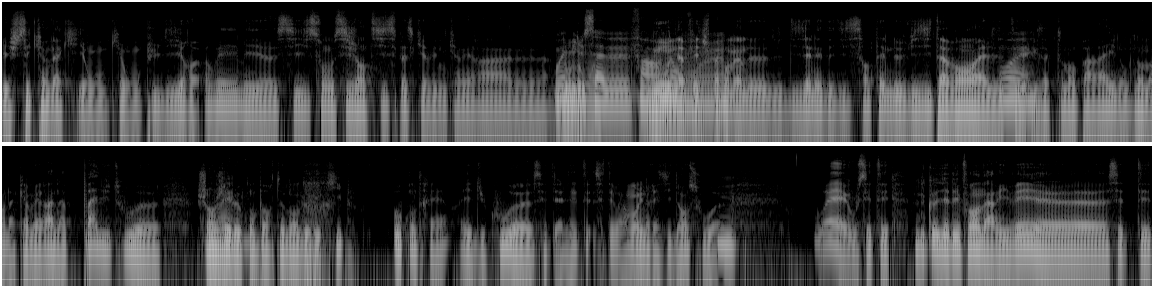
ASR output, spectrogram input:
Et je sais qu'il y en a qui ont, qui ont pu dire Ah ouais, mais euh, s'ils sont aussi gentils, c'est parce qu'il y avait une caméra. nanana. ouais Non, mais non, le savent enfin Nous, on a fait je sais pas euh, combien de, de dizaines et des centaines de visites avant, elles étaient exactement pareilles. Donc, non, non, la caméra n'a pas du tout euh, changé Ouais. le comportement de l'équipe. Au contraire. Et du coup, euh, c'était vraiment une résidence où. euh, Mm. Ouais, où c'était. Il y a des fois, on arrivait, euh, c'était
